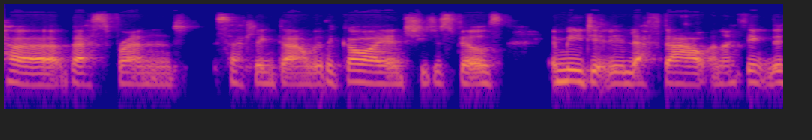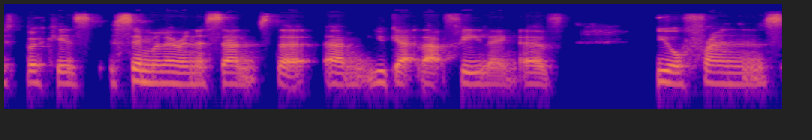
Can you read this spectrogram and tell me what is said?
her best friend settling down with a guy and she just feels immediately left out. And i think this book is similar in the sense that um, you get that feeling of your friends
